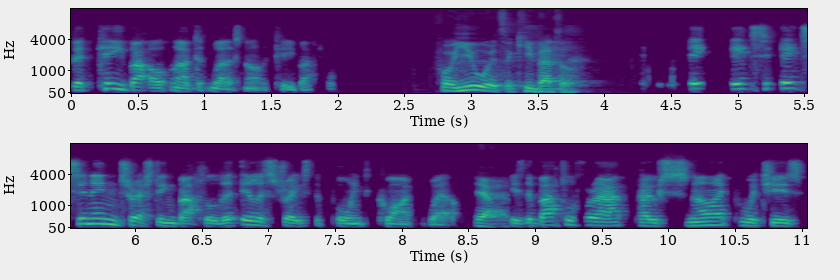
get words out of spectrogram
the key battle. No, well, it's not a key battle. For you, it's a key battle. It, it's it's an interesting battle that illustrates the point quite well. Yeah, is the battle for Outpost Snipe, which is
